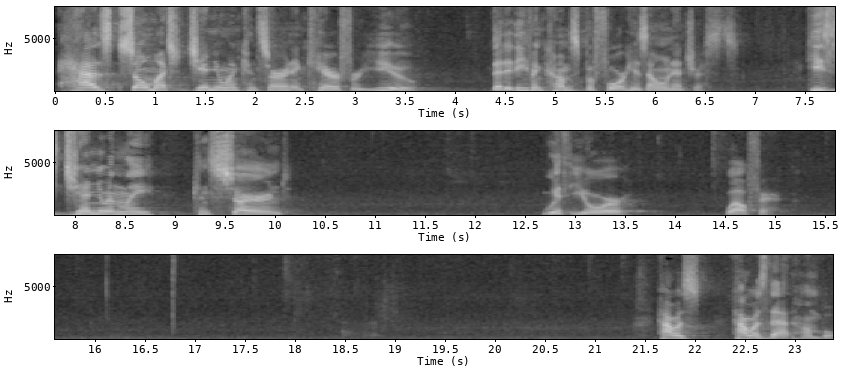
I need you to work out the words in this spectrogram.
has so much genuine concern and care for you that it even comes before his own interests. He's genuinely concerned with your welfare. How is, how is that humble?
